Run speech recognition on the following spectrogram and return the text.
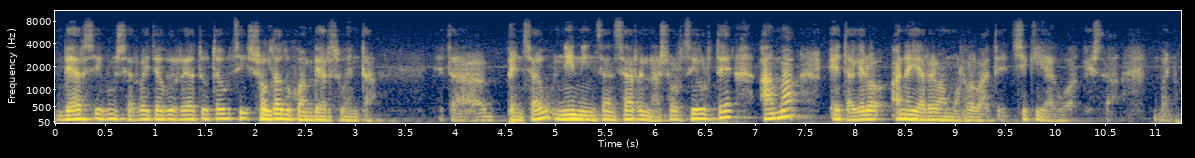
behar zigun zerbait aurreratuta utzi, soldadu joan behar zuen ta. Eta pentsau, ni nintzen zarrena sortzi urte, ama, eta gero anai arreba morro bat, txikiagoak, ez da. Bueno,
